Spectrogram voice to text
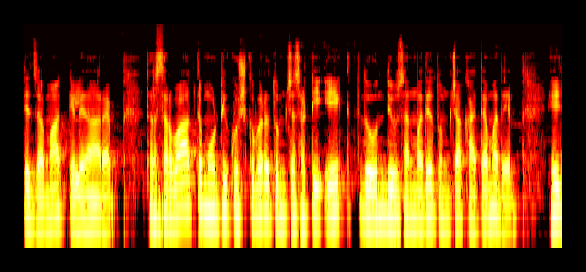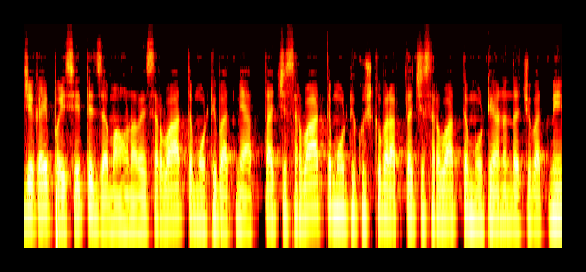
ते जमा केले जाणार आहे तर सर्वात मोठी खुशखबर तुमच्यासाठी एक ते दोन दिवसांमध्ये तुमच्या खात्यामध्ये हे जे काही पैसे ते जमा होणार आहे. सर्वात मोठी बातमी आत्ताची सर्वात मोठी खुशखबर आत्ताची सर्वात मोठी आनंदाची बातमी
